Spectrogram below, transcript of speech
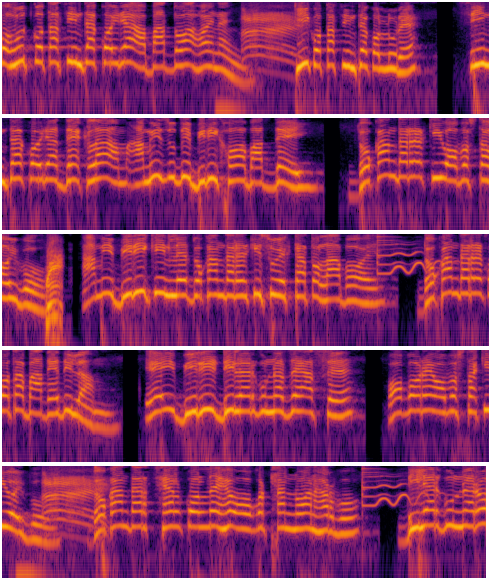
বহুত কথা চিন্তা কইরা বাদ দেওয়া হয় নাই। কি কথা চিন্তা করলু রে? চিন্তা কইরা দেখলাম আমি যদি বিড়ি খাওয়া বাদ দেই দোকানদারের কি অবস্থা হইব? আমি বিড়ি কিনলে দোকানদারের কিছু একটা তো লাভ হয়। দোকানদারের কথা বাদে দিলাম। এই বিড়ির ডিলার গুনা যে আছে, অগরে অবস্থা কি হইব? দোকানদার সেল করলে হে অগর ঠান নন হারব। ডিলার গুনারও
